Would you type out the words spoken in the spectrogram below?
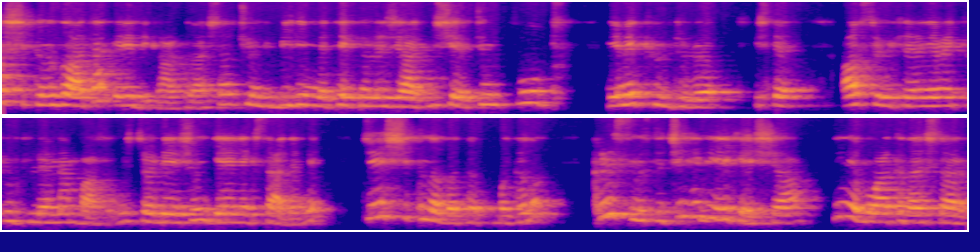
A şıkkını zaten eledik arkadaşlar. Çünkü bilim ve teknoloji ait bir şey. Çünkü food, yemek kültürü, işte Asya ülkelerinin yemek kültürlerinden bahsetmiş. Tradition, geleneksel demek. C şıkkına bak bakalım. Christmas için hediyelik eşya. Yine bu arkadaşlar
